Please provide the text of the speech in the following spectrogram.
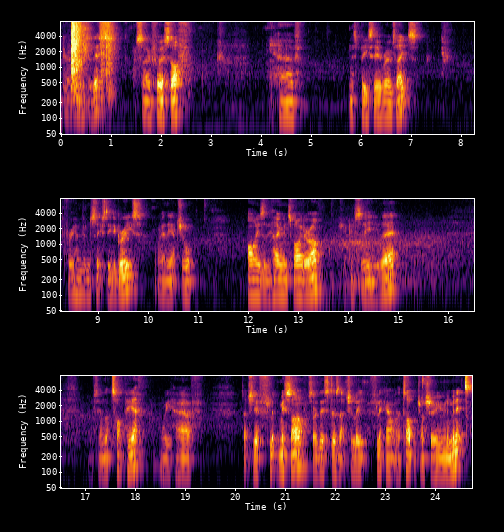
Go into this. So first off you have this piece here rotates 360 degrees where the actual eyes of the homing spider are as you can see there. Obviously on the top here we have it's actually a flick missile. So this does actually flick out on the top which I'll show you in a minute.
